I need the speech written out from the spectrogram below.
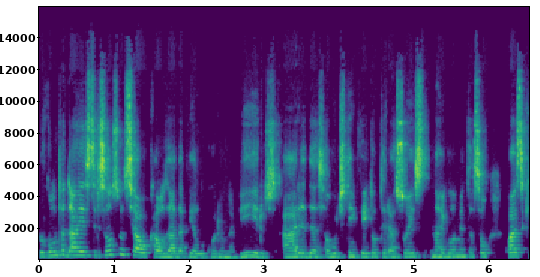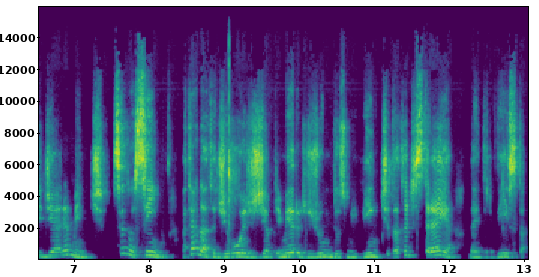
Por conta da restrição social causada pelo coronavírus, a área da saúde tem feito alterações na regulamentação quase que diariamente. Sendo assim, até a data de hoje, dia 1 de junho de 2020, data de estreia da entrevista,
